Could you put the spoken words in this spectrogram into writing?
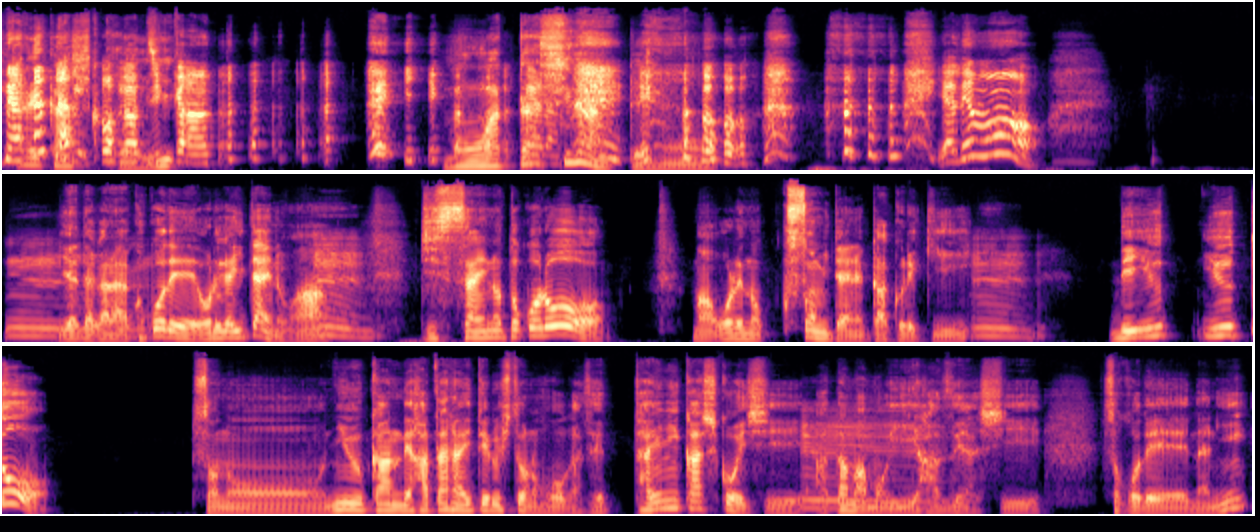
なんなん賢いこの時間 もう私なんてもう。いやでもうん。いやだからここで俺が言いたいのは、うん。実際のところまあ俺のクソみたいな学歴うん。で言う言うとその入管で働いてる人の方が絶対に賢いしうん。頭もいいはずやしそこで何？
